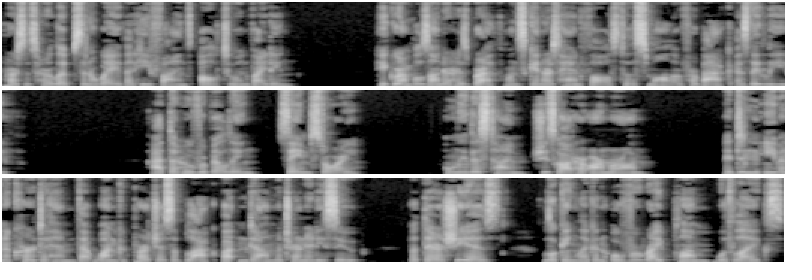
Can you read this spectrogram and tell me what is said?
purses her lips in a way that he finds all too inviting. He grumbles under his breath when Skinner's hand falls to the small of her back as they leave. At the Hoover building, same story. Only this time, she's got her armor on. It didn't even occur to him that one could purchase a black button down maternity suit, but there she is, looking like an overripe plum with legs.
